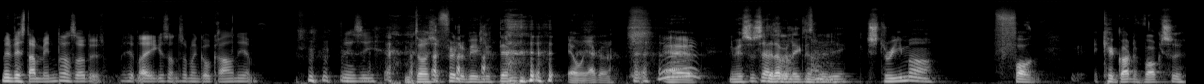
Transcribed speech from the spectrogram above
Men hvis der er mindre, så er det heller ikke sådan, at man går grædende hjem. vil jeg sige. Men det er også selvfølgelig virkelig dem. Jo, jeg gør det. uh, men jeg synes Det er der altså, vel ikke sådan- streamere for, kan godt vokse,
